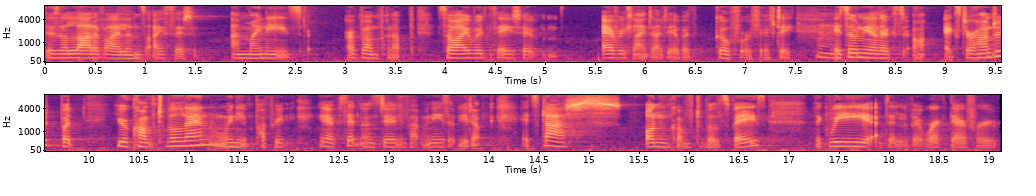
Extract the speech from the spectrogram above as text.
There's a lot of islands I sit and my knees are bumping up. So I would say to every client I deal with, go for a 50. Hmm. It's only another extra, uh, extra 100, but you're comfortable then when you pop your, you know, sitting on a stool and you pop your knees up. You don't, it's that uncomfortable space. Like we did a little bit of work there for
